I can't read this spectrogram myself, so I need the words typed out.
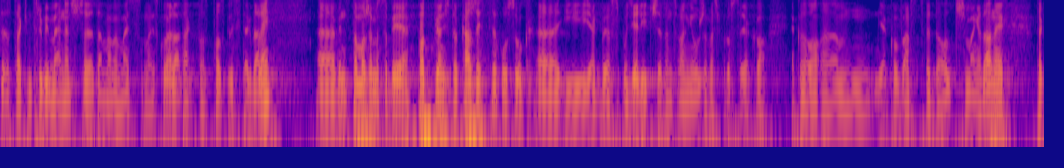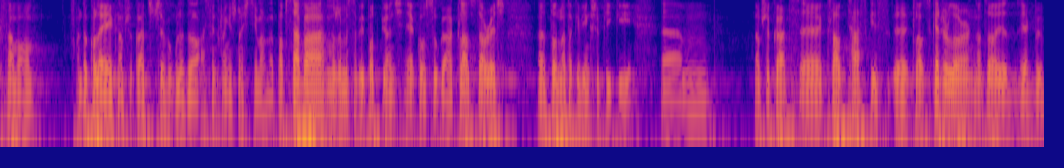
w takim trybie managed, tam mamy MySQL, tak? Postgres i tak dalej. Więc to możemy sobie podpiąć do każdej z tych usług i jakby współdzielić, czy ewentualnie używać po prostu jako, jako, jako warstwy do trzymania danych. Tak samo do kolejek na przykład, czy w ogóle do asynchroniczności mamy PubSuba, możemy sobie podpiąć jako usługa Cloud Storage, e, to na takie większe pliki. Um, na przykład e, Cloud Task e, Cloud Scheduler, no to jakby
